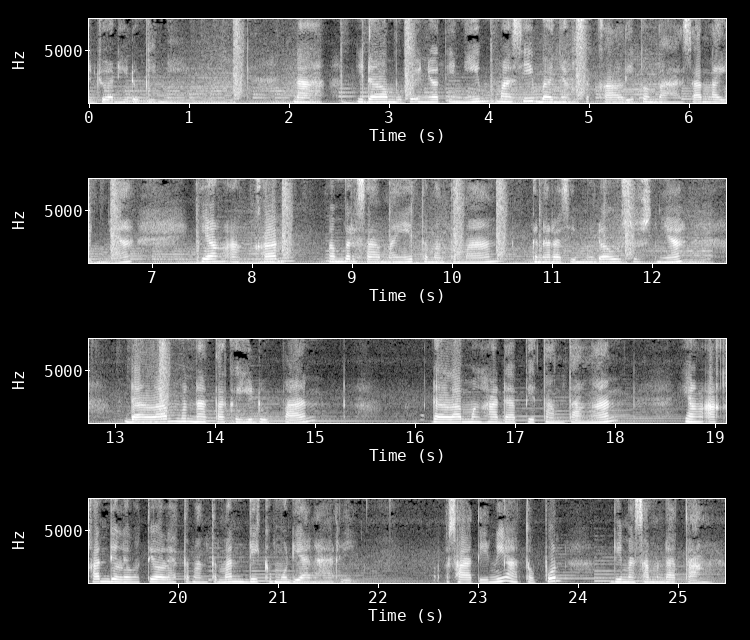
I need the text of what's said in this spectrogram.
tujuan hidup ini. Nah, di dalam buku Inyot ini masih banyak sekali pembahasan lainnya yang akan membersamai teman-teman generasi muda khususnya dalam menata kehidupan, dalam menghadapi tantangan yang akan dilewati oleh teman-teman di kemudian hari, saat ini ataupun di masa mendatang.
